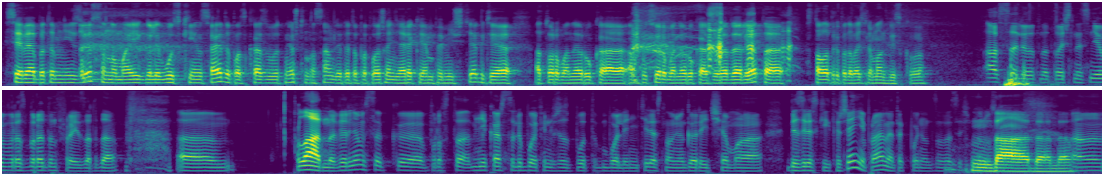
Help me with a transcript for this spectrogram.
Севе об этом неизвестно, но мои голливудские инсайды подсказывают мне, что на самом деле это продолжение «Реквием по мечте», где оторванная рука, ампутированная рука Джареда Лето стала преподавателем английского. Абсолютно точно. С нее вырос Брэден Фрейзер, да. Ладно, вернемся к просто. Мне кажется, любой фильм сейчас будет более интересно мне говорить, чем о без резких движений, правильно я так понял? Да, да, да.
